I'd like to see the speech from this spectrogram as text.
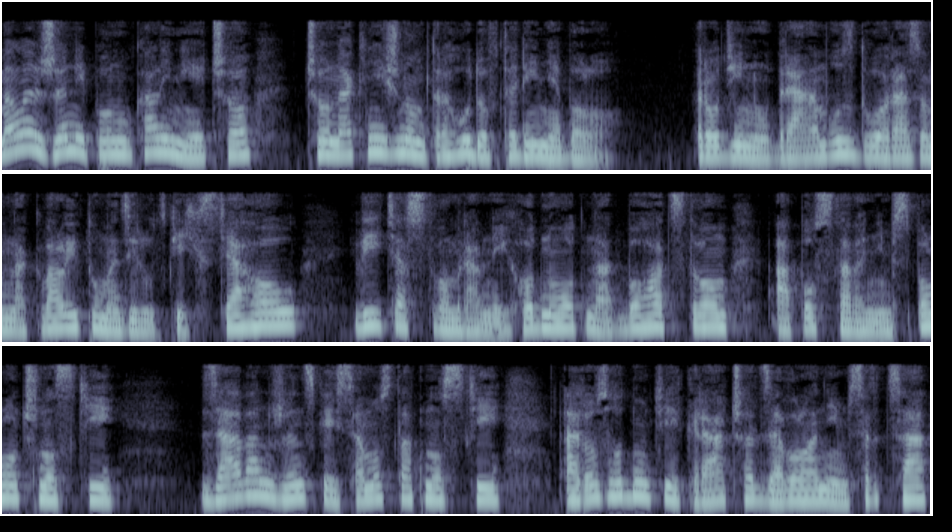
Malé ženy ponúkali niečo, čo na knižnom trhu dovtedy nebolo. Rodinnú drámu s dôrazom na kvalitu medziludských vzťahov, víťazstvom mravných hodnôt nad bohatstvom a postavením spoločnosti, závan ženskej samostatnosti a rozhodnutie kráčať za volaním srdca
